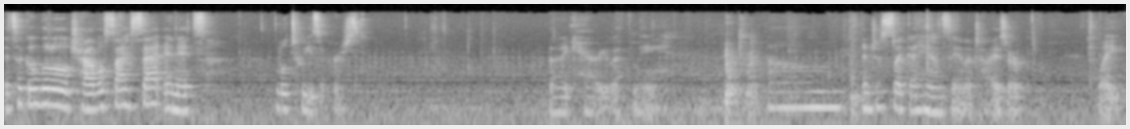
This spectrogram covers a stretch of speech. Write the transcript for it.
it's like a little travel size set and it's little tweezers that I carry with me. Um, and just like a hand sanitizer wipe.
